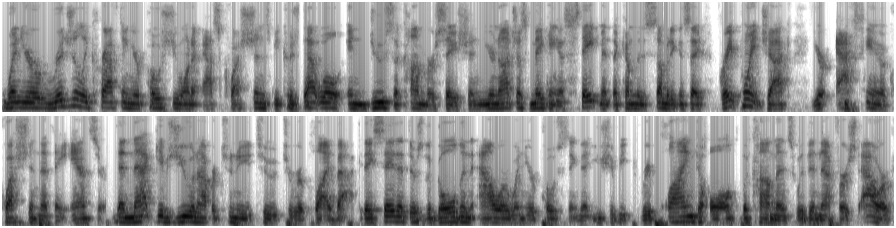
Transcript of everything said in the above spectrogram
When you're originally crafting your post you want to ask questions because that will induce a conversation. You're not just making a statement that comes somebody can say great point jack. You're asking a question that they answer. Then that gives you an opportunity to to reply back. They say that there's the golden hour when you're posting that you should be replying to all the comments within that first hour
